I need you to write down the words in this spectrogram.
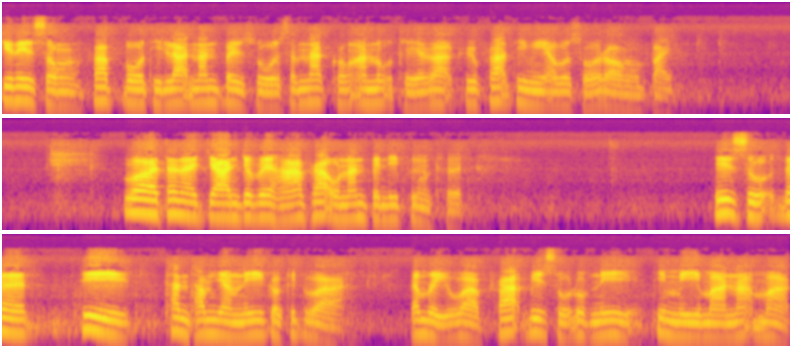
จึงได้ส่งพระโปธิละนั้นไปสู่สำนักของอนุเถระคือพระที่มีอวุโสรองลงไป ว่าท่านอาจารย์จะไปหาพระองค์นั้นเป็นที่พึ่งเถิดที่สุดที่ ท่านทำอย่างนี้ก็คิดว่าดำริว่าพระภิกษุรูปนี้ที่มีมานะมาก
